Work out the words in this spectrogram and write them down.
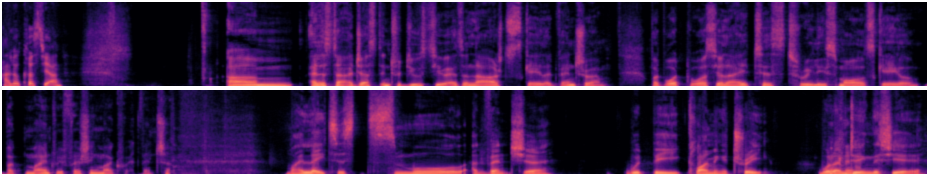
Hallo Christian. Um, Alistair, I just introduced you as a large scale adventurer, but what was your latest really small scale but mind refreshing micro adventure? My latest small adventure would be climbing a tree. What okay. I'm doing this year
